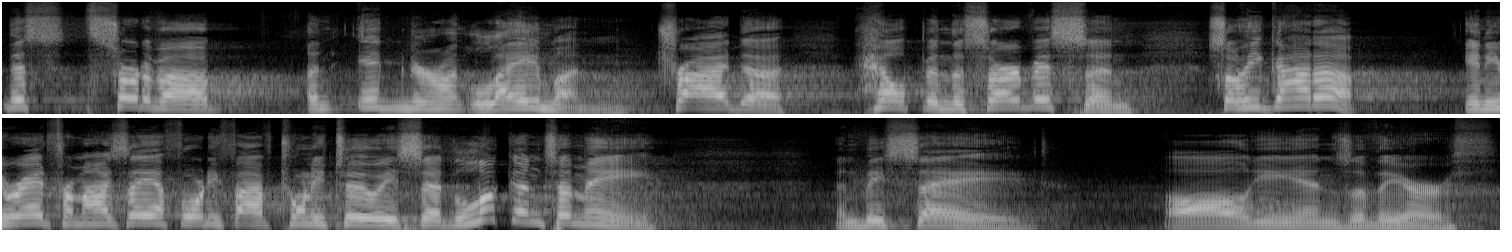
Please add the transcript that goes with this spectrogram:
This sort of a, an ignorant layman tried to help in the service. And so he got up and he read from Isaiah 45 22. He said, Look unto me and be saved all ye ends of the earth.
